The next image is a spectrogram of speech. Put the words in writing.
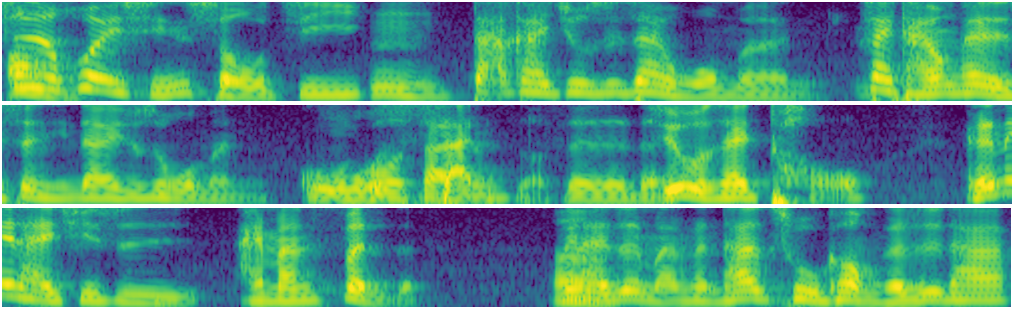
智慧型手机嗯，大概就是在我们在台湾开始盛行，大概就是我们国三的。时候，对对对，其实我是在投，可是那台其实还蛮笨的，那台嗯真的蛮笨，它是触控，可是它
